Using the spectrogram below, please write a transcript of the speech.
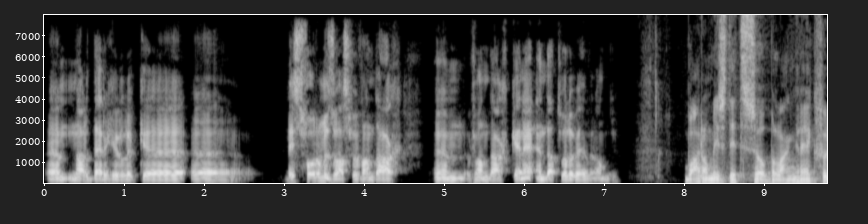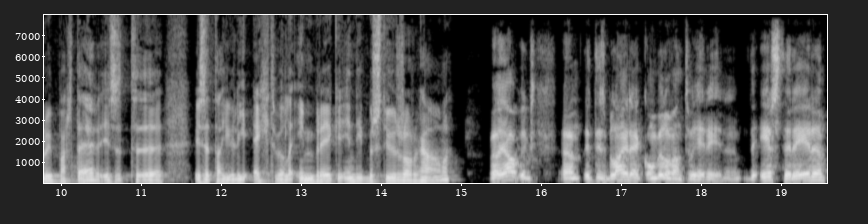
um, naar dergelijke uh, misvormen zoals we vandaag, um, vandaag kennen. En dat willen wij veranderen. Waarom is dit zo belangrijk voor uw partij? Is het, uh, is het dat jullie echt willen inbreken in die bestuursorganen? Wel ja, um, het is belangrijk omwille van twee redenen. De eerste reden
